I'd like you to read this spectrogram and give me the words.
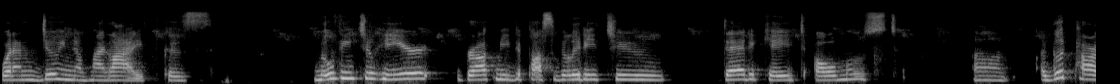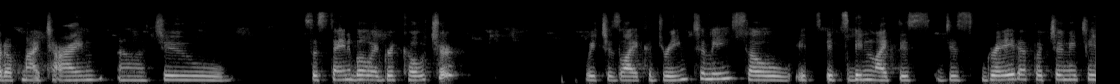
what I'm doing of my life. Because moving to here brought me the possibility to dedicate almost uh, a good part of my time uh, to sustainable agriculture which is like a dream to me. So it's it's been like this this great opportunity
